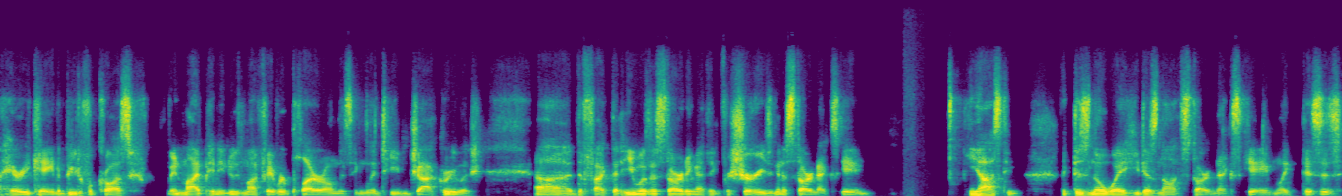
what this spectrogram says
Harry Kane, a beautiful cross. In my opinion, who's my favorite player on this England team, Jack Grealish. Uh, the fact that he wasn't starting, I think for sure he's going to start next game. He has to. Like, there's no way he does not start next game. Like, this is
